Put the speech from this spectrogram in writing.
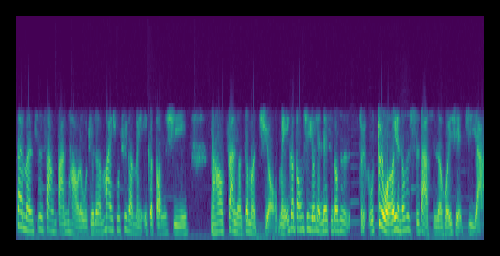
在门市上班好了，我觉得卖出去的每一个东西，然后站了这么久，每一个东西有点类似，都是对我对我而言都是实打实的回血剂啊。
